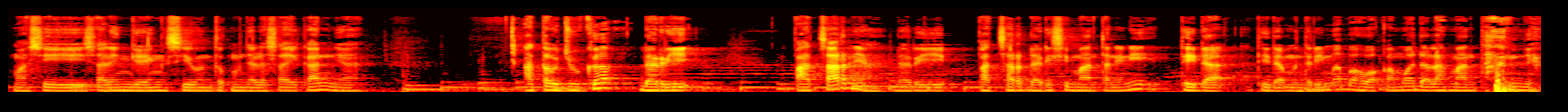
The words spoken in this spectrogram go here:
masih saling gengsi untuk menyelesaikannya. Atau juga dari pacarnya dari pacar dari si mantan ini tidak tidak menerima bahwa kamu adalah mantannya.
